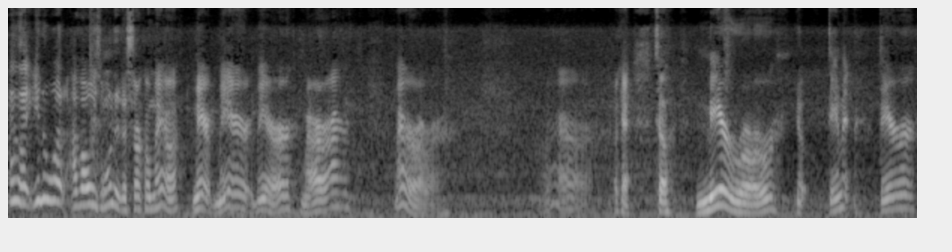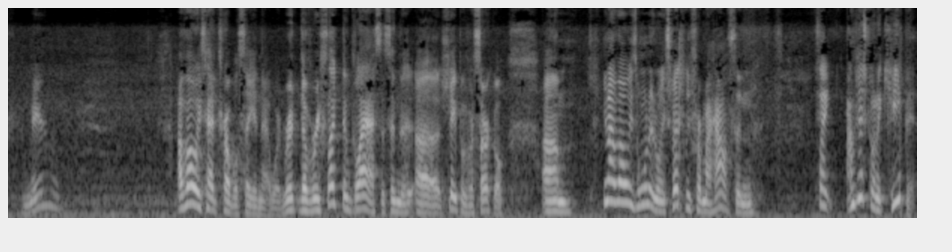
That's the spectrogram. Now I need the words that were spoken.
I was like, you know what? I've always wanted a circle mirror. Mirror, mirror, mirror, mirror, mirror. mirror. Okay, so mirror, no, damn it, mirror, mirror. I've always had trouble saying that word. Re the reflective glass is in the uh, shape of a circle. Um, you know, I've always wanted one, especially for my house, and it's like, I'm just going to keep it.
